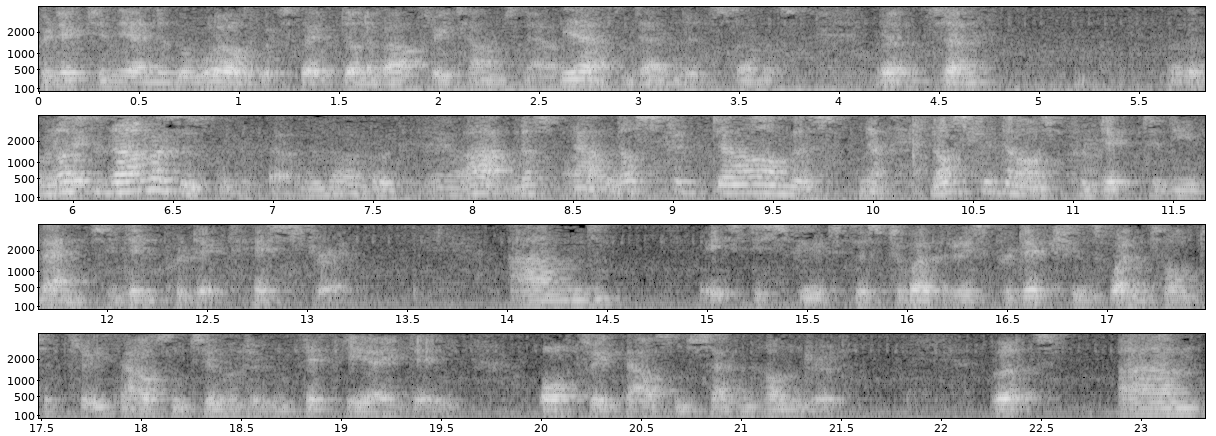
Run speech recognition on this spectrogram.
predicting the end of the world, which they've done about three times now. Yeah. It hasn't ended, so but. Um, Well, Nostradamus is good at that as well. But. Ah, Nos- now, Nostradamus. No, Nostradamus predicted events. He didn't predict history, and it's disputed as to whether his predictions went on to 3,250 AD or 3,700. But um,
